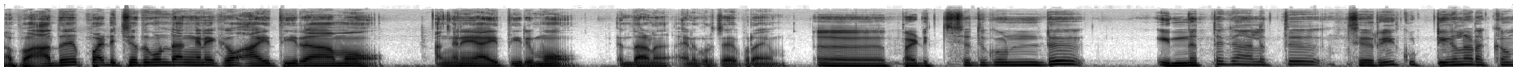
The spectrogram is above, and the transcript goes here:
അപ്പൊ അത് പഠിച്ചത് കൊണ്ട് അങ്ങനെയൊക്കെ ആയിത്തീരാമോ? അങ്ങനെ ആയിത്തീരുമോ? എന്താണ് അതിനെക്കുറിച്ച് അഭിപ്രായം? പഠിച്ചത് കൊണ്ട് ഇന്നത്തെ കാലത്ത് ചെറിയ കുട്ടികളടക്കം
